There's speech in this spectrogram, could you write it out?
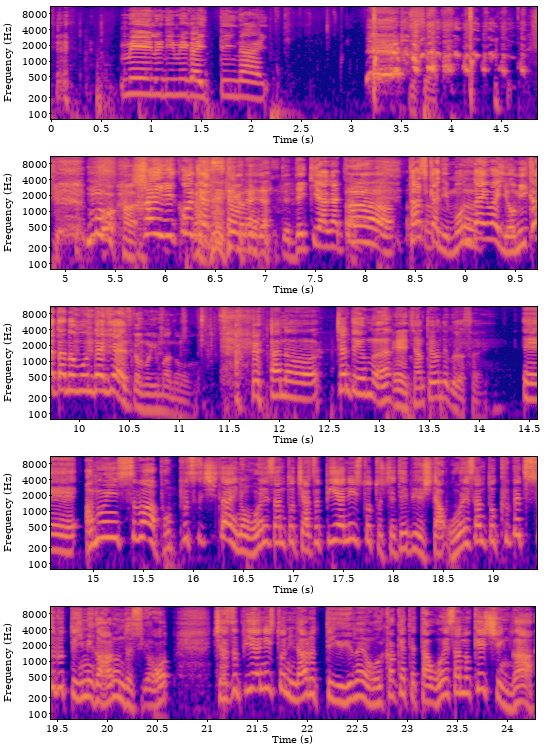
メールに目がいっていない。もう入り込んじゃってたよだねって出来上がっちゃうう確かに問題は読み方の問題じゃないですかもう今の。あのちゃんと読む？ええちゃんと読んでくださいえーあの演出はポップス時代の大江さんとジャズピアニストとしてデビューした大江さんと区別するって意味があるんですよ。ジャズピアニストになるっていう夢を追いかけてた大江さんの決心が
